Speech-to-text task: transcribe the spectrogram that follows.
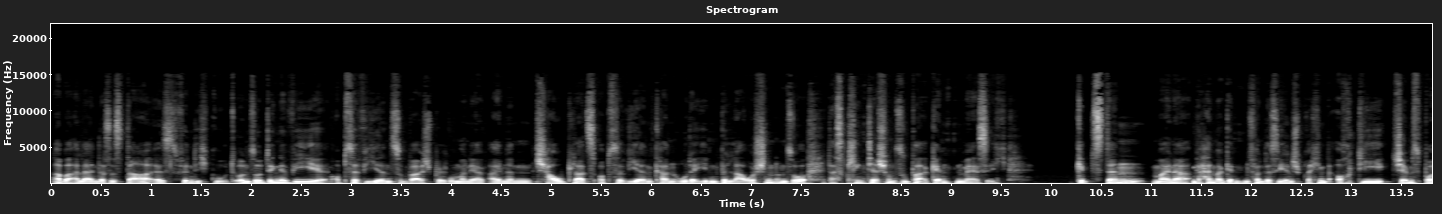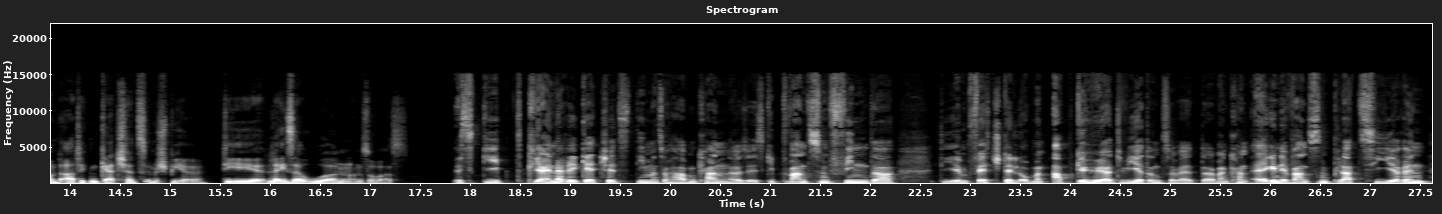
aber allein, dass es da ist, finde ich gut. Und so Dinge wie observieren zum Beispiel, wo man ja einen Schauplatz observieren kann oder ihn belauschen und so, das klingt ja schon super agentenmäßig. Gibt's denn meiner Geheimagentenfantasie entsprechend auch die James Bond-artigen Gadgets im Spiel? Die Laseruhren und sowas? Es gibt kleinere Gadgets, die man so haben kann. Also es gibt Wanzenfinder, die eben feststellen, ob man abgehört wird und so weiter. Man kann eigene Wanzen platzieren.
